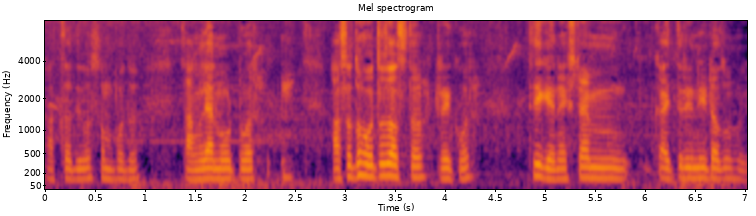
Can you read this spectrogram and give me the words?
आजचा दिवस संपवतोय. चांगल्या नोटवर असं तर होतच असतं ट्रेकवर ठीक आहे नेक्स्ट टाईम काहीतरी नीट अजून होईल.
